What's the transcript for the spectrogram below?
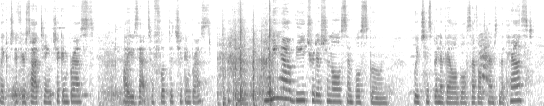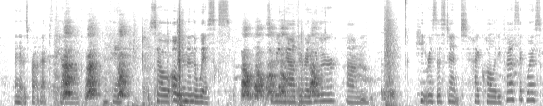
like if you're sauteing chicken breast, I'll use that to flip the chicken breast. Okay. And then we have the traditional simple spoon, which has been available several times in the past, and it was brought back to the catalog. Okay, so, oh, and then the whisks. So we have the regular um, heat resistant, high quality plastic whisk,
